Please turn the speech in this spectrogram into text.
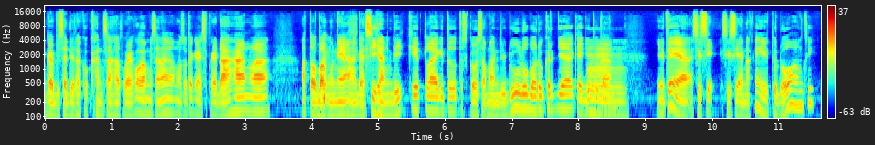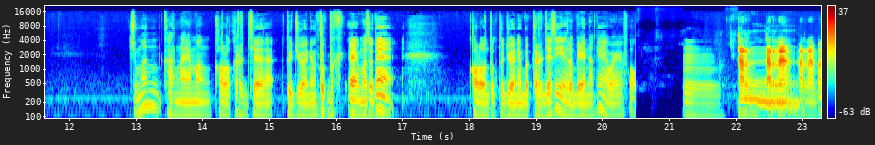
nggak bisa dilakukan saat WFO kan misalnya maksudnya kayak sepedahan lah atau bangunnya agak siang dikit lah gitu terus gak usah mandi dulu baru kerja kayak gitu kan Hmm. itu ya sisi sisi enaknya ya itu doang sih cuman karena emang kalau kerja tujuannya untuk eh maksudnya kalau untuk tujuannya bekerja sih ya lebih enaknya ya WFO Hmm. Kar- Hmm. Karena karena apa?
